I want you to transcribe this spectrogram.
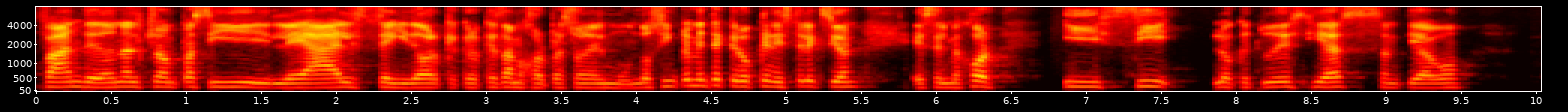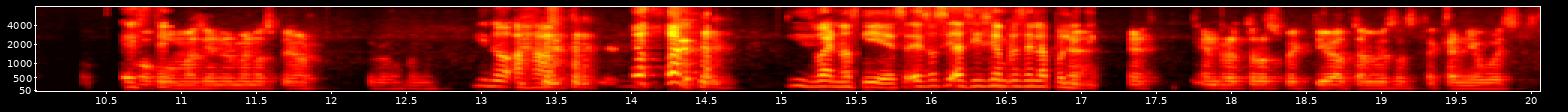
fan de Donald Trump así leal, seguidor, que creo que es la mejor persona del mundo. Simplemente creo que en esta elección es el mejor. Y sí, lo que tú decías, Santiago, este... O, más bien el menos peor. Pero bueno. Y no, ajá. y bueno, sí, es, eso sí, así siempre es en la política. En, retrospectiva, tal vez hasta Kanye West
